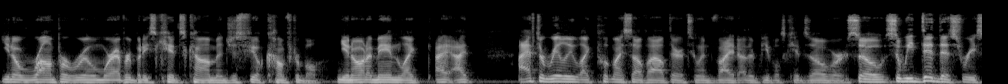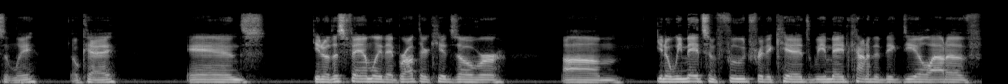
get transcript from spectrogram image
you know romper room where everybody's kids come and just feel comfortable. You know what I mean? Like I, I I have to really like put myself out there to invite other people's kids over. So so we did this recently, okay? And you know, this family they brought their kids over. Um, you know, we made some food for the kids. We made kind of a big deal out of,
